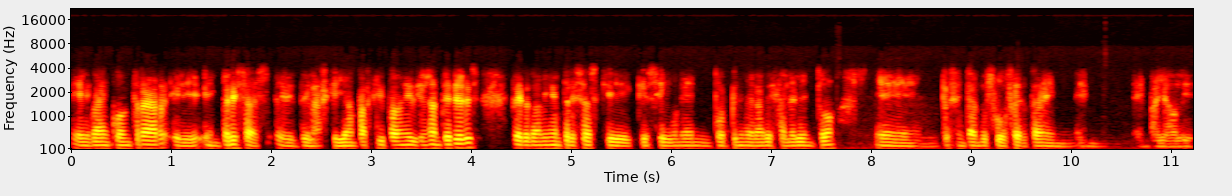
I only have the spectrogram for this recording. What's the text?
eh, va a encontrar eh, empresas eh, de las que ya han participado en ediciones anteriores, pero también empresas que, que se unen por primera vez al evento eh, presentando su oferta en, en, en Valladolid.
